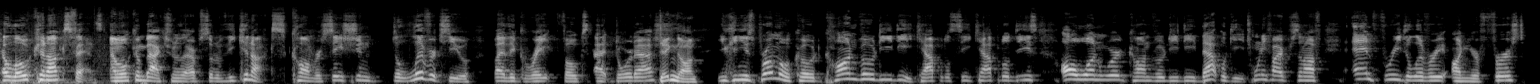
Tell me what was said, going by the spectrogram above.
Hello, Canucks fans, and welcome back to another episode of the Canucks Conversation delivered to you by the great folks at DoorDash. Ding dong. You can use promo code CONVODD, capital C, capital D's, all one word, CONVODD. That will get you 25% off and free delivery on your first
